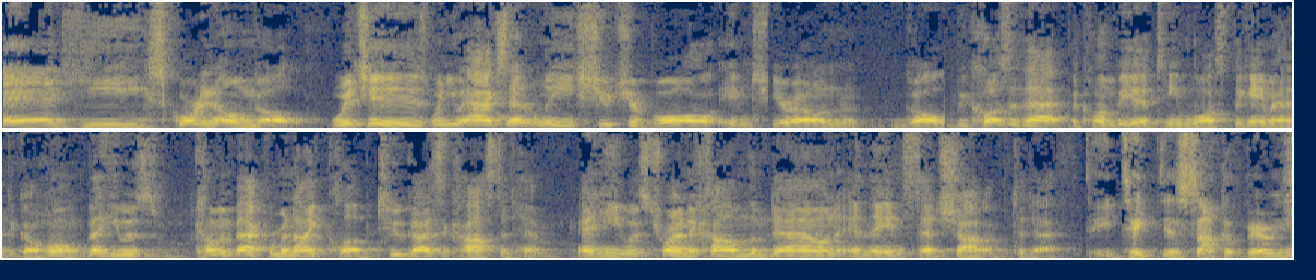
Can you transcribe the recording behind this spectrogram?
and he scored an own goal, which is when you accidentally shoot your ball into your own goal. Because of that, the Colombia team lost the game and had to go home. But he was coming back from a nightclub, two guys accosted him, and he was trying to calm them down, and they instead shot him to death. They take this soccer very Yes.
